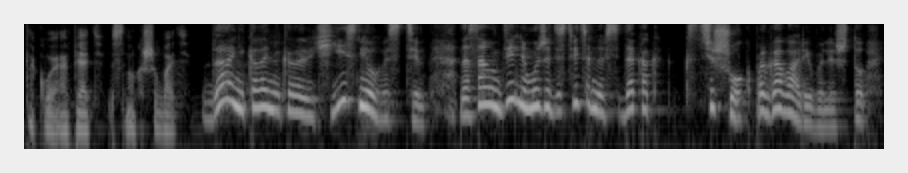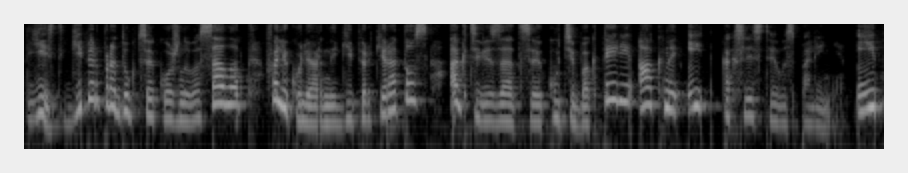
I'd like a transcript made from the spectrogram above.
такое опять сногсшибать? Да, Николай Николаевич, есть новости. На самом деле мы же действительно всегда как стишок проговаривали, что есть гиперпродукция кожного сала, фолликулярный гиперкератоз, активизация кутибактерий, акне и, как следствие, воспаление. И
